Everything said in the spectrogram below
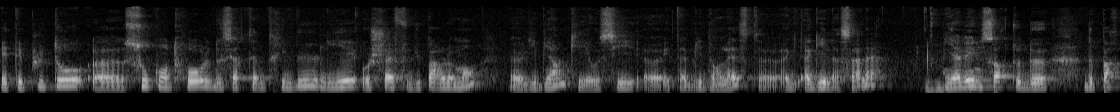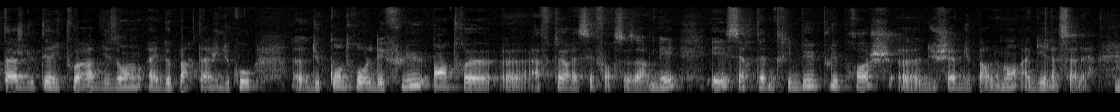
était plutôt euh, sous contrôle de certaines tribus liées au chef du Parlement libyen, qui est aussi établi dans l'Est, Aguila Saleh. Il y avait une sorte de, de, partage du territoire, disons, et de partage du coup euh, du contrôle des flux entre euh, Haftar et ses forces armées et certaines tribus plus proches euh, du chef du Parlement, Aguila Saleh. Hmm.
